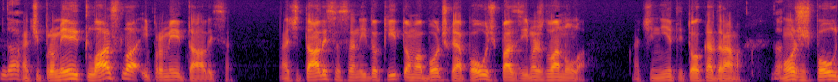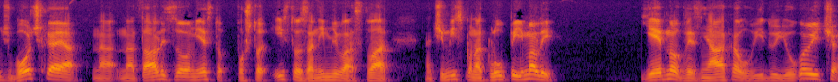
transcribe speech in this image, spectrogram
Da. Znači promijeniti Lasla i promijeniti Talisa. Znači Talisa sa Nidokitom, a Bočkaja povući, pazi imaš 2-0. Znači nije ti tolika drama. Da. Možeš povući Bočkaja na, na Talisovo mjesto, pošto isto zanimljiva stvar. Znači mi smo na klupi imali jednog veznjaka u vidu Jugovića,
